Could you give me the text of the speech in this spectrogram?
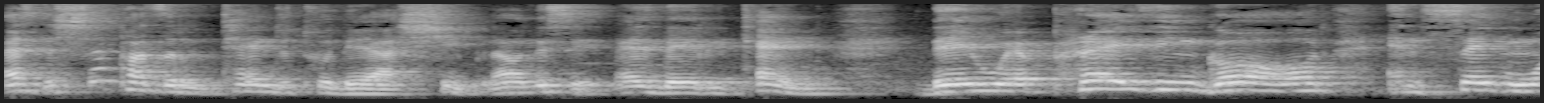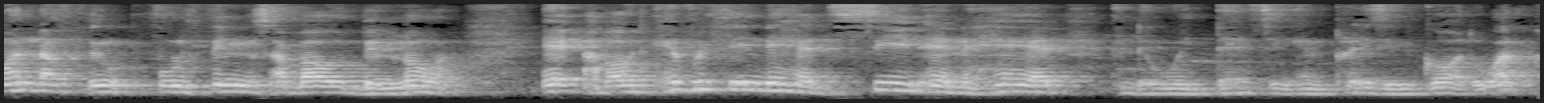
As the shepherds returned to their sheep, now listen, as they returned, they were praising God and saying wonderful things about the Lord. Eh, about everything they had seen and heard, and they were dancing and praising God. What?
